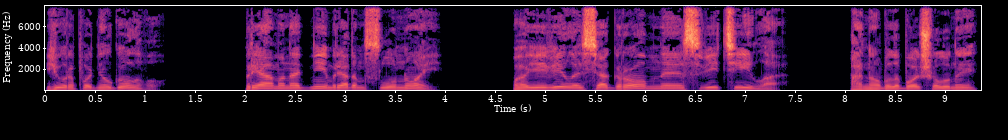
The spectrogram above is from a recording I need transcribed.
Юра поднял голову. Прямо над ним, рядом с луной, появилось огромное светило. Оно было больше луны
